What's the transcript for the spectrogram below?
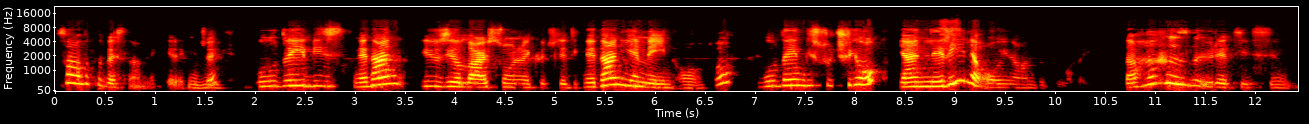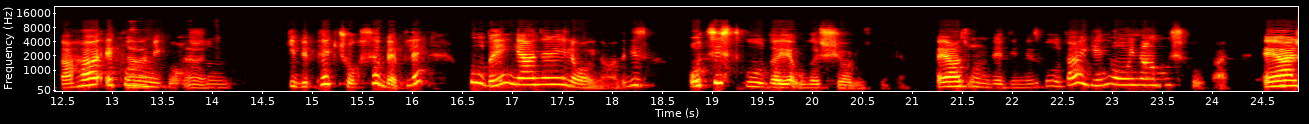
sağlıklı beslenmek gerekecek. Hı hı. Buğdayı biz neden yüzyıllar sonra kötüledik? Neden yemeğin oldu? Buğdayın bir suçu yok. genleriyle oynandı buğday. Daha hızlı üretilsin, daha ekonomik evet, olsun evet. Gibi pek çok sebeple buğdayın genleriyle oynandı. Biz otist buğdaya ulaşıyoruz bugün. Beyaz un dediğimiz buğday yeni oynanmış buğday. Eğer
